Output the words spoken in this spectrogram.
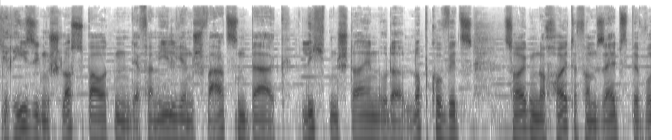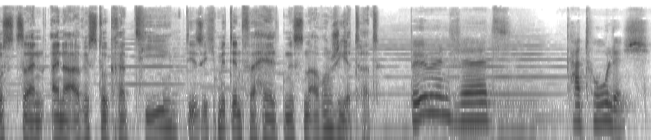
die riesigen Schlossbauten der Familien Schwarzenberg, Liechtenstein oder Lobkowitz zeugen noch heute vom Selbstbewusstsein einer Aristokratie, die sich mit den Verhältnissen arrangiert hat. Böhmen wird katholisch.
